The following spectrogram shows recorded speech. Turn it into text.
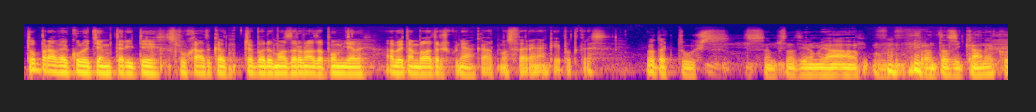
To právě kvůli těm, který ty sluchátka třeba doma zrovna zapomněli, aby tam byla trošku nějaká atmosféra, nějaký podkres. No tak to už jsem snad jenom já a Franta Zikán. Jako...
